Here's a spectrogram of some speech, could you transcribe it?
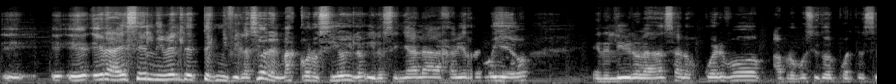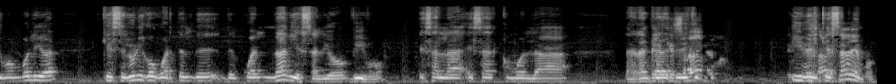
eh, eh, era ese el nivel de tecnificación, el más conocido, y lo, y lo señala Javier Rebolledo en el libro La danza de los cuervos, a propósito del cuartel Simón Bolívar, que es el único cuartel del cual nadie salió vivo. Esa es, la, esa es como la, la gran característica. y del que sabemos.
